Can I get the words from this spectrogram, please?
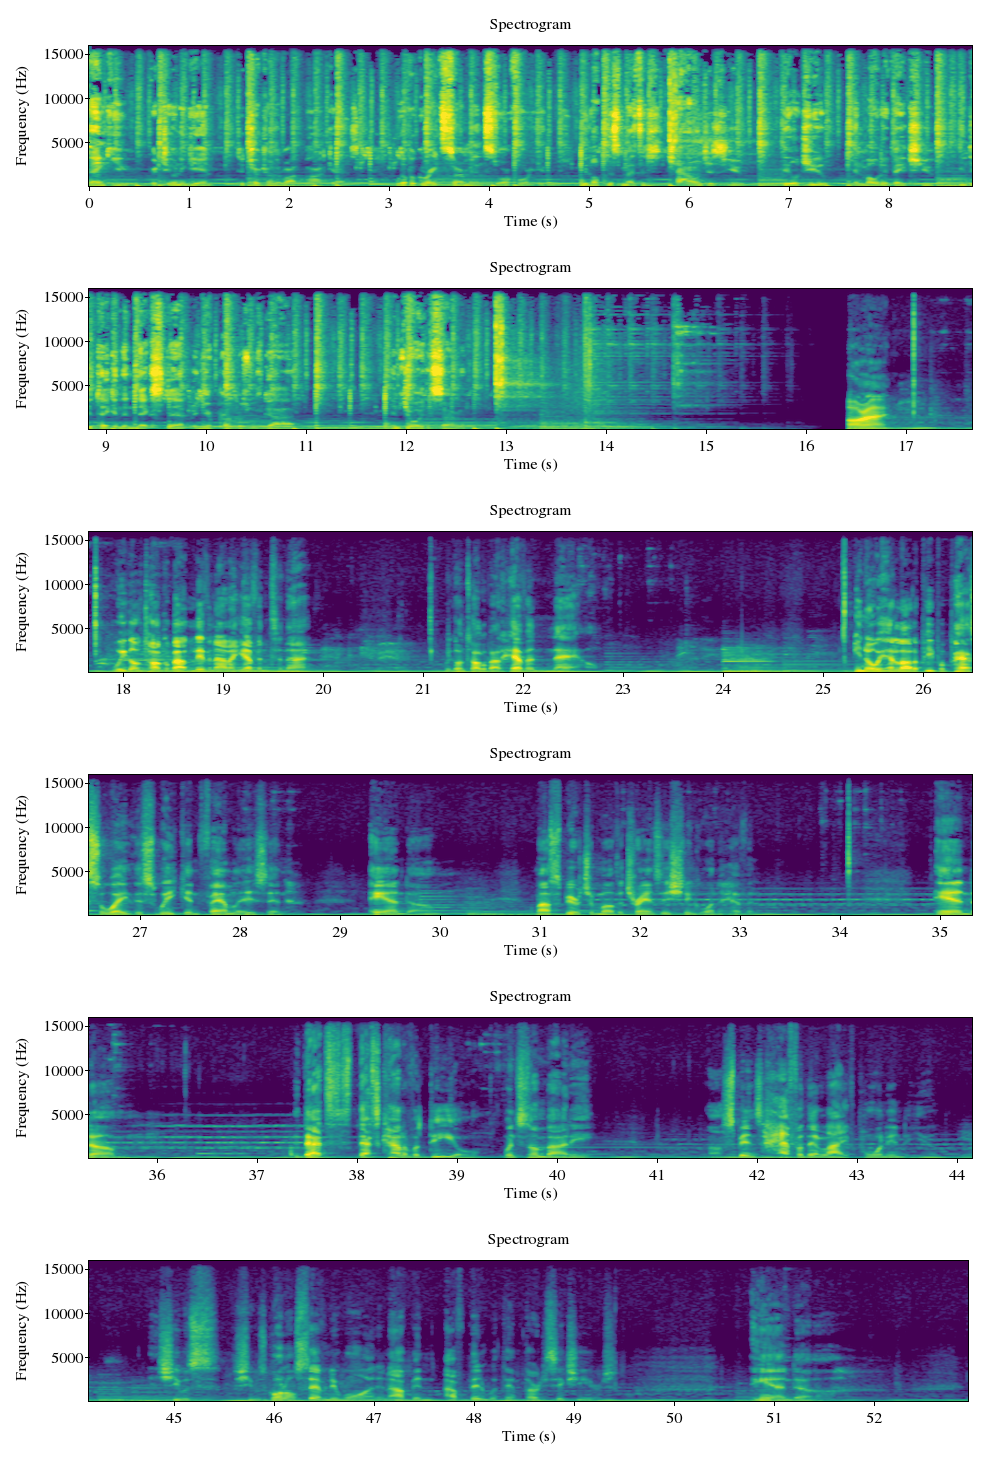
Thank you for tuning in to Church on the Rock podcast. We have a great sermon in store for you. We hope this message challenges you, builds you, and motivates you into taking the next step in your purpose with God. Enjoy the sermon. All right. We're going to talk about living out of heaven tonight. We're going to talk about heaven now. You know, we had a lot of people pass away this week in families and and um, my spiritual mother transitioning, going to heaven. And um, that's that's kind of a deal when somebody uh, spends half of their life pouring into you. And she was she was going on 71, and I've been I've been with them 36 years. And uh,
